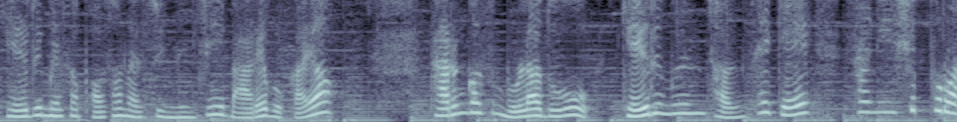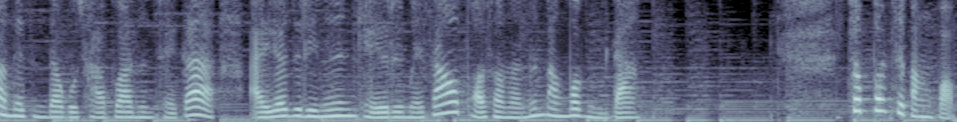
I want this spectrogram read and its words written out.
게으름에서 벗어날 수 있는지 말해볼까요? 다른 것은 몰라도 게으름은 전 세계 상위 10% 안에 든다고 자부하는 제가 알려드리는 게으름에서 벗어나는 방법입니다. 첫 번째 방법.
